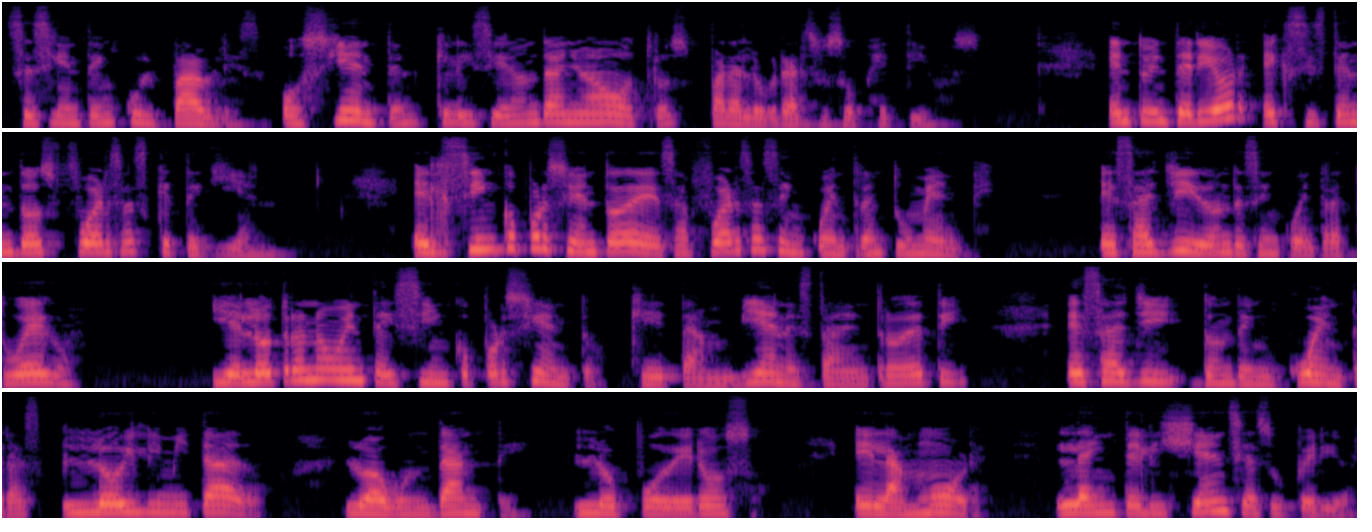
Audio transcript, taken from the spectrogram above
se sienten culpables o sienten que le hicieron daño a otros para lograr sus objetivos. En tu interior existen dos fuerzas que te guían. El 5% de esa fuerza se encuentra en tu mente. Es allí donde se encuentra tu ego. Y el otro 95%, que también está dentro de ti, es allí donde encuentras lo ilimitado, lo abundante, lo poderoso, el amor, la inteligencia superior.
